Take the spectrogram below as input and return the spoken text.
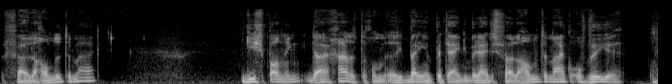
vuile handen te maken? die spanning, daar gaat het toch om. Ben je een partij die bereid is vuile handen te maken... of wil je 100%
